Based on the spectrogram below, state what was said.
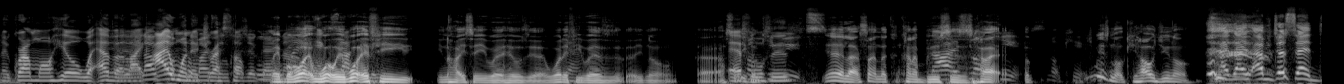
no mhm. grandma heel, whatever. Yeah, like I want to dress up. you're all going Wait, but night. what? What? Wait, what if he? You know how you say you wear heels, yeah. What if he wears, uh, you know, uh, Air something- Force. Chunky boots. yeah, like something that kind of Nah, boosts it's his not height. cute. It's not cute. What do you mean It's not cute. How would you know? As I, I've just said,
